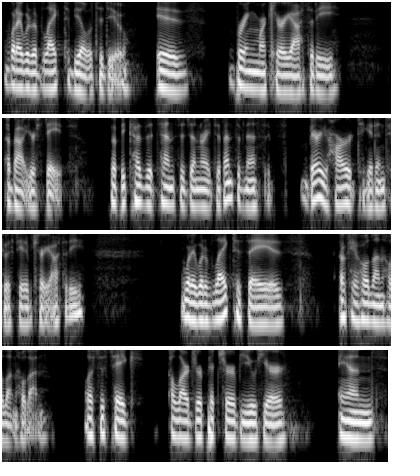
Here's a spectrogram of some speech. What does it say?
what I would have liked to be able to do is bring more curiosity about your state. But because it tends to generate defensiveness, it's very hard to get into a state of curiosity. What I would have liked to say is, okay, hold on, hold on, hold on let's just take a larger picture view here and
